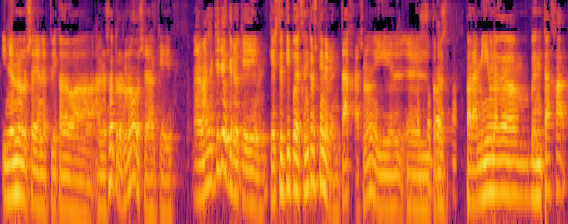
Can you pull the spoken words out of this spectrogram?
y no nos los hayan explicado a, a nosotros, ¿no? O sea que Además es que yo creo que, que, este tipo de centros tiene ventajas, ¿no? Y el, el, para mí una ventaja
